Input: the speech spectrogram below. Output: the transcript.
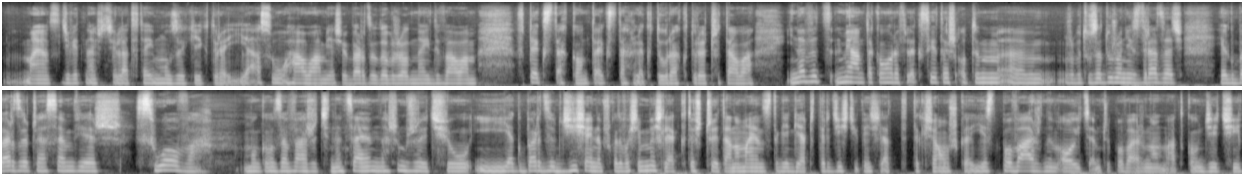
mając 19 lat, tej muzyki, której ja słuchałam. Ja się bardzo dobrze odnajdywałam w tekstach, kontekstach, lekturach, które czytała. I nawet miałam taką refleksję też o tym, żeby tu za dużo nie zdradzać, jak bardzo czasem, wiesz, słowa mogą zaważyć na całym naszym życiu i jak bardzo dzisiaj na przykład właśnie myślę, jak ktoś czyta, no mając tak jak ja 45 lat tę książkę, jest poważnym ojcem czy poważną matką dzieci,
